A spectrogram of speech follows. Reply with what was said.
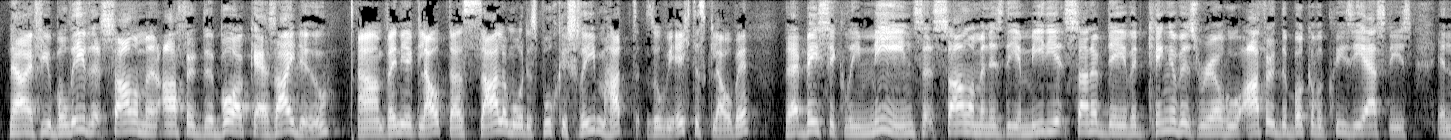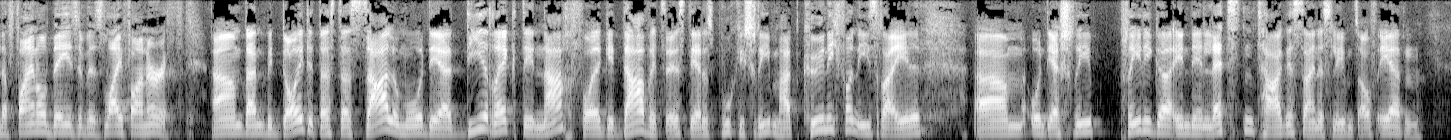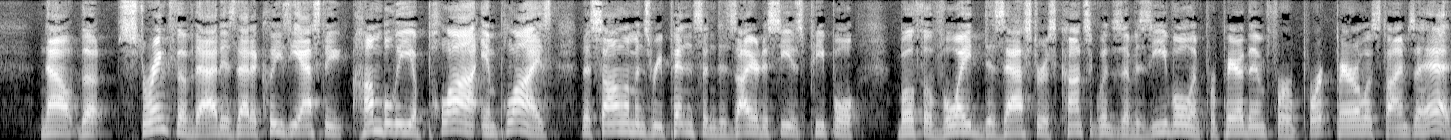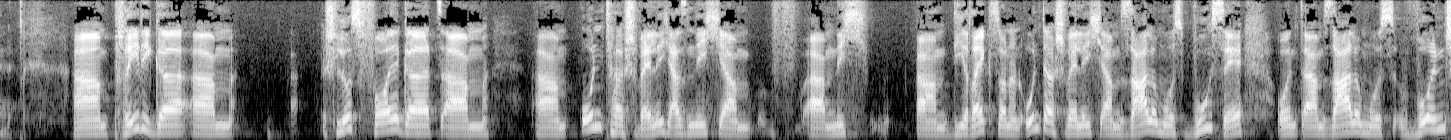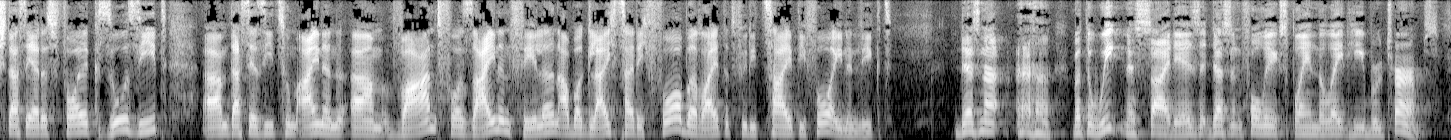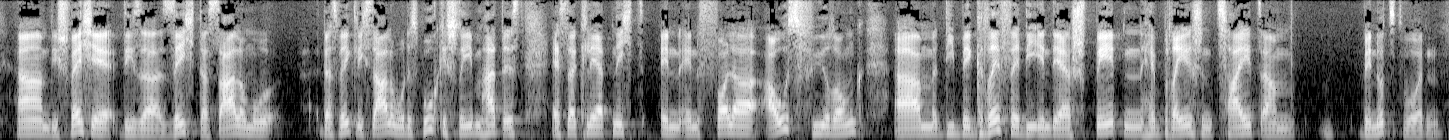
Now, if you believe that Solomon authored the book, as I do, Ähm, wenn ihr glaubt, dass Salomo das Buch geschrieben hat, so wie ich das glaube, that basically means that Solomon is the immediate son of David, king of Israel, who authored the book of Ecclesiastes in the final days of his life on earth. ähm, dann bedeutet das, dass Salomo der direkte Nachfolge Davids ist, der das Buch geschrieben hat, König von Israel, ähm, und er schrieb Prediger in den letzten Tagen seines Lebens auf Erden. Now, the strength of that is that Ecclesiastes humbly apply, implies that Solomon's repentance and desire to see his people both avoid disastrous consequences of his evil and prepare them for per- perilous times ahead. Ähm, Prediger ähm, schlussfolgert ähm, ähm, unterschwellig, also nicht, ähm, ähm, nicht ähm, direkt, sondern unterschwellig ähm, Salomos Buße und ähm, Salomos Wunsch, dass er das Volk so sieht, ähm, dass er sie zum einen ähm, warnt vor seinen Fehlern, aber gleichzeitig vorbereitet für die Zeit, die vor ihnen liegt. Does not, but the weakness side is it doesn't fully explain the late Hebrew terms. Ähm, die Schwäche dieser Sicht, dass Salomo, dass wirklich Salomo das Buch geschrieben hat, ist, es erklärt nicht in, in voller Ausführung ähm, die Begriffe, die in der späten hebräischen Zeit ähm, benutzt wurden.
